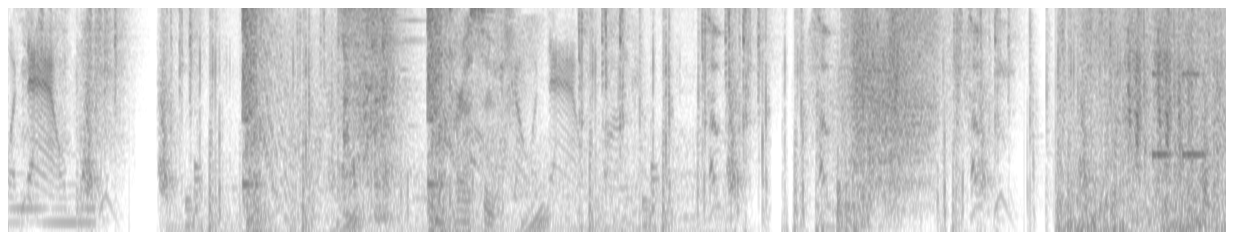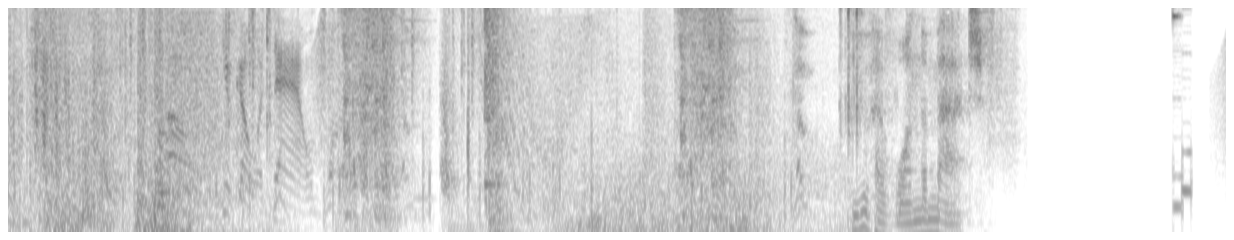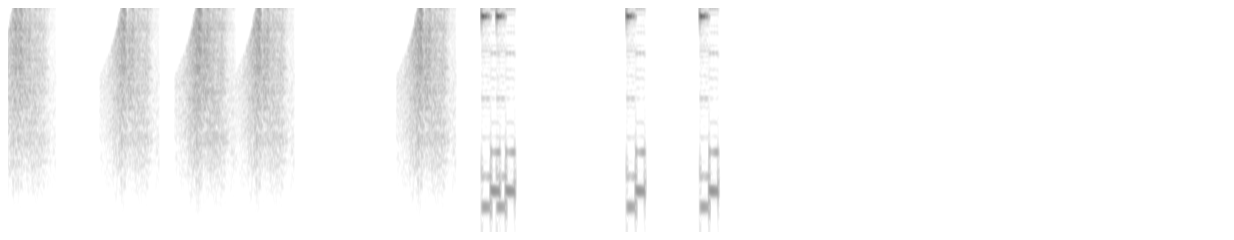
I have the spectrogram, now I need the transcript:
going down. Impressive. Going down. You're going down. You have won the match.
